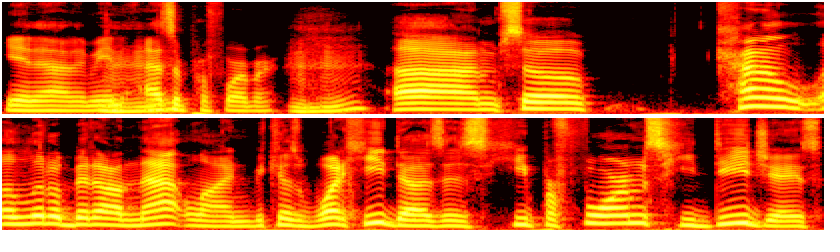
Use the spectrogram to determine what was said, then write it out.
You know what I mean? Mhm. As a performer. Mm-hmm. Um, so kind of a little bit on that line because what he does is he performs, he DJs,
